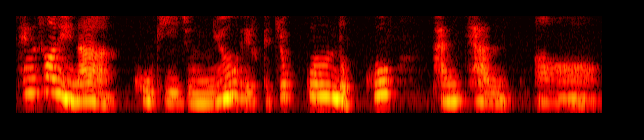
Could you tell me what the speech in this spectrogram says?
생선이나 고기 종류 이렇게 조금 넣고 반찬 어,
